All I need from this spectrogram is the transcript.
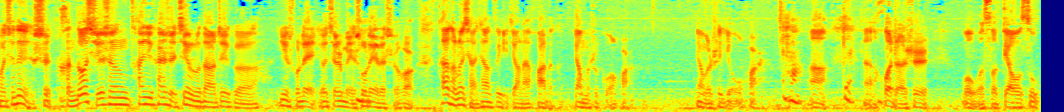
我觉得也是，很多学生他一开始进入到这个艺术类，尤其是美术类的时候，他可能想象自己将来画的要么是国画，要么是油画，啊，啊，对，呃，或者是我我所雕塑，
